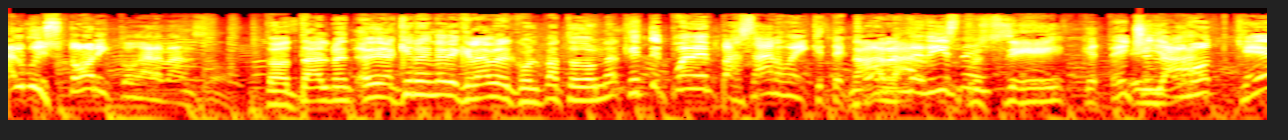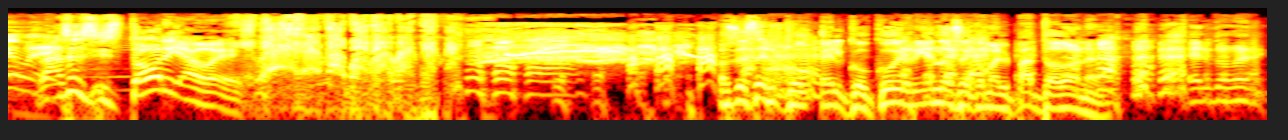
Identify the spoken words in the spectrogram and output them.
Algo histórico, garbanzo. Totalmente. Oye, aquí no hay nadie que le hable con el pato Donald. ¿Qué te pueden pasar, güey? ¿Que te cobran de Disney? Pues sí. ¿Que te echen la bot? ¿Qué, güey? Haces historia, güey. o sea, es el, cu el cucuy riéndose como el pato Donald. el cucuy.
